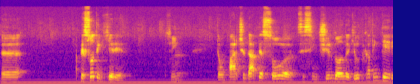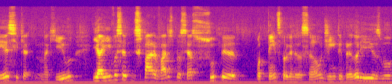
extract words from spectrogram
É, a pessoa tem que querer. Sim. Então parte da pessoa se sentir dono daquilo porque ela tem interesse naquilo e aí você dispara vários processos super potentes para a organização de empreendedorismo,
